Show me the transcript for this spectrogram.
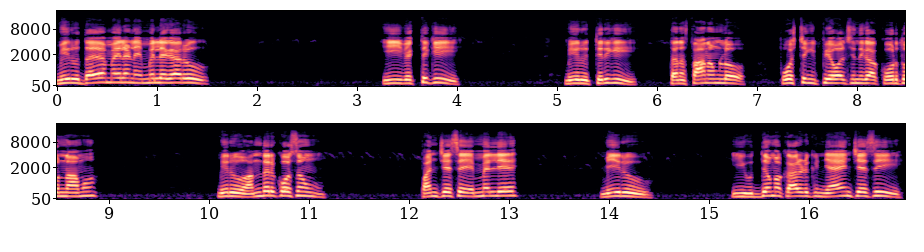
మీరు దయామేలైన ఎమ్మెల్యే గారు ఈ వ్యక్తికి మీరు తిరిగి తన స్థానంలో పోస్టింగ్ ఇప్పించవలసిందిగా కోరుతున్నాము. మీరు అందరి కోసం పనిచేసే ఎమ్మెల్యే మీరు ఈ ఉద్యమకారుడికి న్యాయం చేసి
